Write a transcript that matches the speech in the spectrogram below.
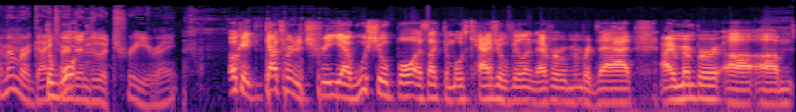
I remember a guy turned war- into a tree, right? okay, got turned a tree. Yeah, Wu Xiubo is like the most casual villain ever. Remember that? I remember uh, um,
